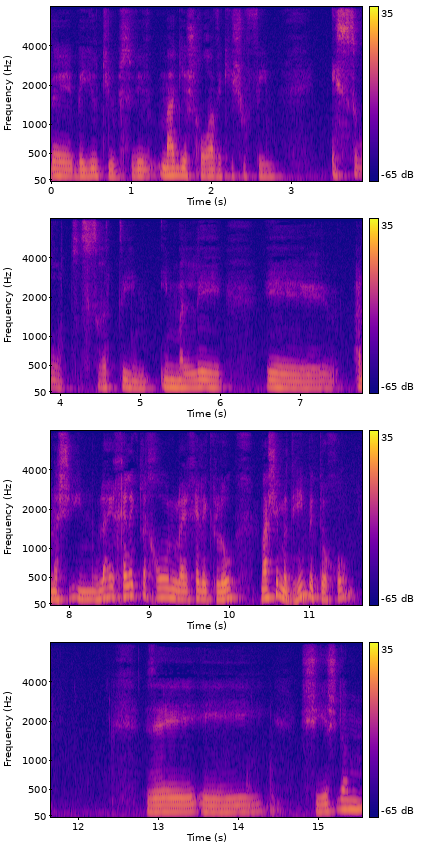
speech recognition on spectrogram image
ב- ביוטיוב סביב מגיה שחורה וכישופים. עשרות סרטים עם מלא אה, אנשים, אולי חלק נכון, אולי חלק לא. מה שמדהים בתוכו זה אה, שיש גם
